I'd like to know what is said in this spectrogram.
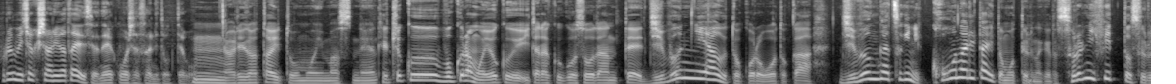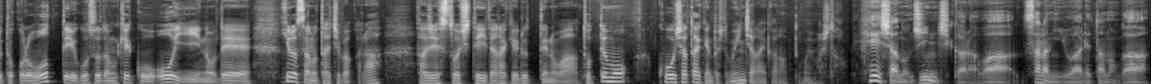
これめちゃくちゃありがたいですよね校舎さんにとっても、うん、ありがたいと思いますね結局僕らもよくいただくご相談って自分に合うところをとか自分が次にこうなりたいと思ってるんだけどそれにフィットするところをっていうご相談も結構多いので広瀬さんの立場からサジェストしていただけるっていうのはとっても校舎体験としてもいいんじゃないかなと思いました。弊社の人事からはさらに言われたのが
